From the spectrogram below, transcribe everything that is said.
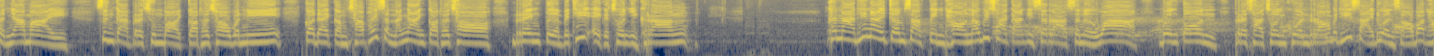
สัญญาใหม่ ซึ่งการประชุมบอร์ดกทช วันนี้ ก็ได้กำชับให้สำนักงานกทช เร่งเตือนไปที่เอกชนอีกครั้ง ขณะที่นายเจิมศักดิ์ปิ่นทองนักวิชาการอิสระเสนอว่า เบื้องต้นประชาชนควรร้องไปที่สายด่วนสบท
